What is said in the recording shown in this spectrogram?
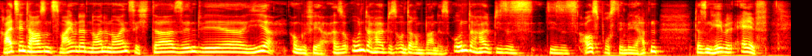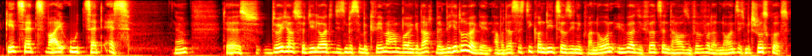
13.299, da sind wir hier ungefähr, also unterhalb des unteren Bandes, unterhalb dieses, dieses Ausbruchs, den wir hier hatten. Das ist ein Hebel 11, GZ2UZS. Ja, der ist durchaus für die Leute, die es ein bisschen bequemer haben wollen, gedacht, wenn wir hier drüber gehen. Aber das ist die Conditio sine qua non über die 14.590 mit Schlusskurs.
